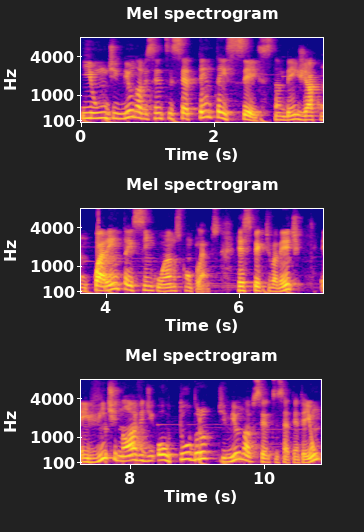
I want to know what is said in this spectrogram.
e um de 1976, também já com 45 anos completos, respectivamente, em 29 de outubro de 1971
